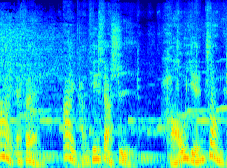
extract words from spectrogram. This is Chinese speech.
爱 FM 爱谈天下事，豪言壮语。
